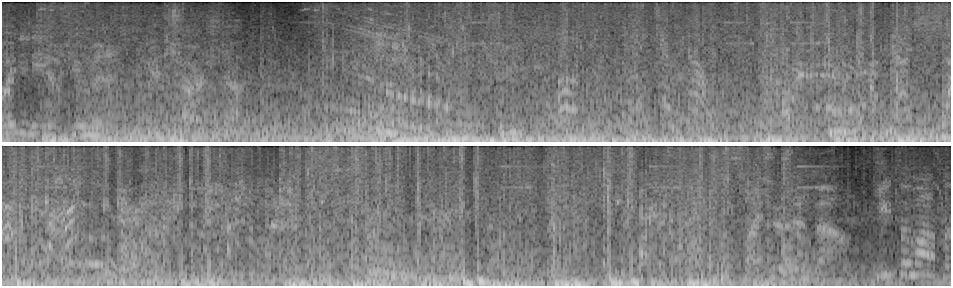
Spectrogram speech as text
Going to need a few minutes to get charged up. Slicers inbound. Keep them off the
